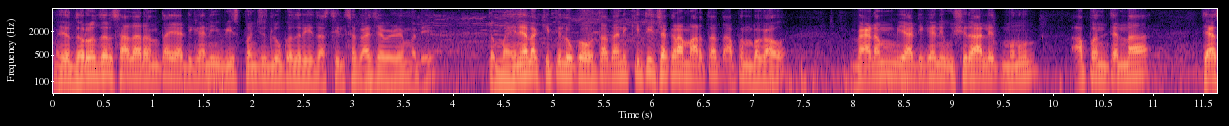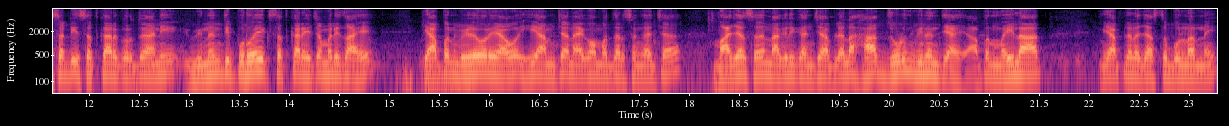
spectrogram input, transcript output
म्हणजे दररोज जर साधारणतः या ठिकाणी वीस पंचवीस लोकं जर येत असतील सकाळच्या वेळेमध्ये तर महिन्याला किती लोकं होतात आणि किती चक्रा मारतात आपण बघावं. मॅडम या ठिकाणी उशिरा आलेत म्हणून आपण त्यांना त्यासाठी सत्कार करतो आहे आणि विनंतीपूर्वक सत्कार ह्याच्यामध्येच आहे की आपण वेळेवर यावं. ही आमच्या नायगाव मतदारसंघाच्या माझ्यासह नागरिकांची आपल्याला हात जोडून विनंती आहे. आपण महिला आहात मी आपल्याला जास्त बोलणार नाही.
